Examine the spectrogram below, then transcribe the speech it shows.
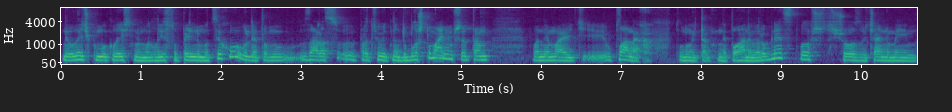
невеличкому колишньому лісопильному цеху. Вони там зараз е, працюють над облаштуванням ще там. Вони мають у планах, планують так непогане виробництво, що, звичайно, ми їм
